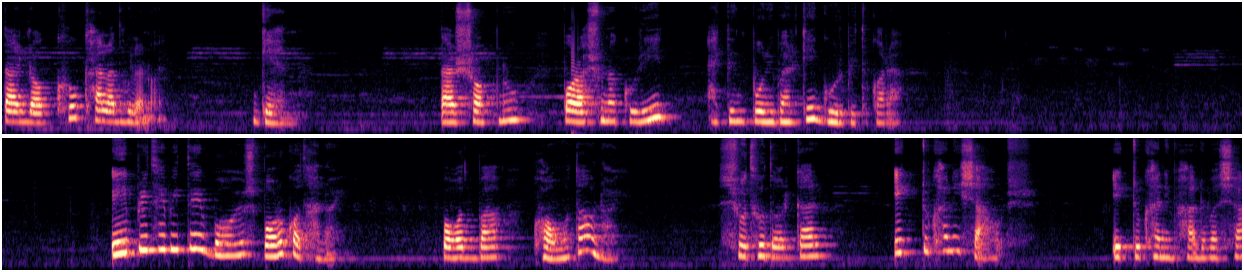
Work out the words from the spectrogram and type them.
তার লক্ষ্য খেলাধুলা নয়, জ্ঞান। তার স্বপ্ন পড়াশোনা করে একদিন পরিবারকে গর্বিত করা। এই পৃথিবীতে বয়স বড় কথা নয় পদ বা ক্ষমতাও নয়, শুধু দরকার একটুখানি সাহস। একটুখানি ভালোবাসা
